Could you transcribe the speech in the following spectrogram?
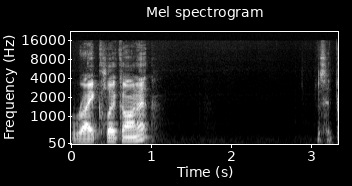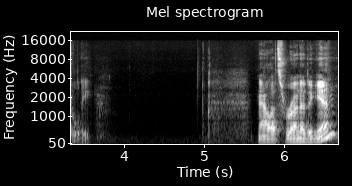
right click on it. Just hit delete. Now let's run it again.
